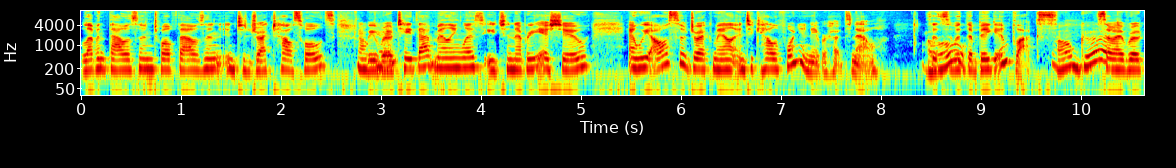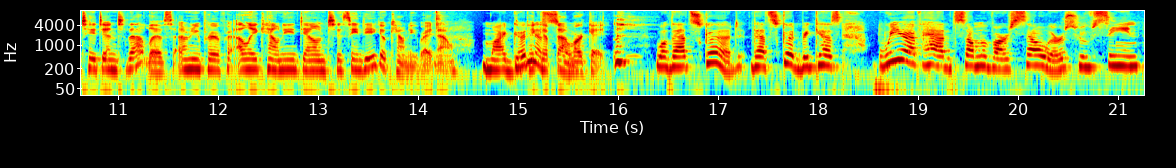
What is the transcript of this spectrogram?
11,000, 12,000 into direct households. We rotate that mailing list each and every issue, and we also direct mail into California neighborhoods now. So it's Oh. with the big influx. Oh, good. So I rotate into that list. I'm here for LA County down to San Diego County right now. my goodness Pick up that market. Well, that's good. That's good because we have had some of our sellers who've seen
